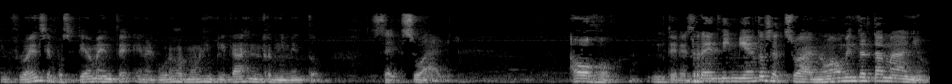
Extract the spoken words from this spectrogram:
influencian positivamente en algunas hormonas implicadas en el rendimiento sexual. Ojo, Interesante. rendimiento sexual, no aumenta el tamaño.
